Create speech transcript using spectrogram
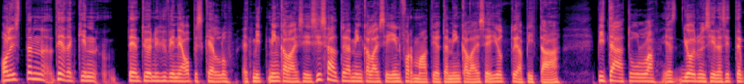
olin sitten tietenkin, teen työni hyvin ja opiskellut, että mit, minkälaisia sisältöjä, minkälaisia informaatioita, minkälaisia juttuja pitää, pitää tulla. Ja joudun siinä sitten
